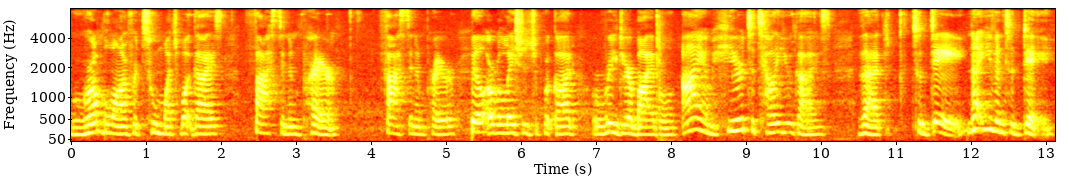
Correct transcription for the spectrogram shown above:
rumble on for too much, but guys, fasting and prayer fasting and prayer, build a relationship with God, read your Bible. I am here to tell you guys that today, not even today,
